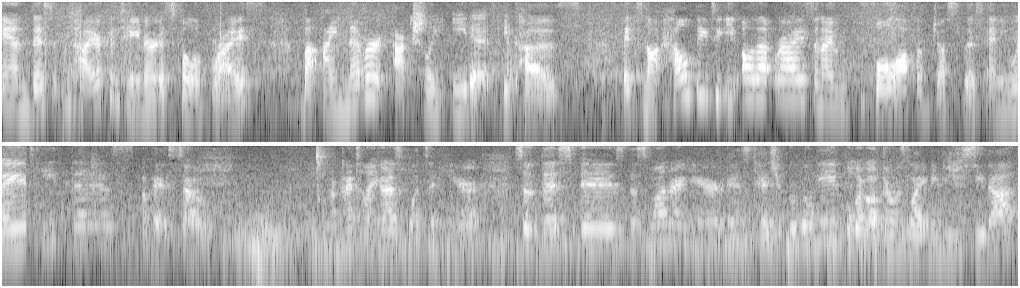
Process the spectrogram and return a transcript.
And this entire container is full of rice. But I never actually eat it because it's not healthy to eat all that rice and I'm full off of just this anyway. Let's eat this. Okay, so gonna tell you guys what's in here. So this is, this one right here is Dwaeji bulgogi. Oh my god, there was lightning. Did you see that?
